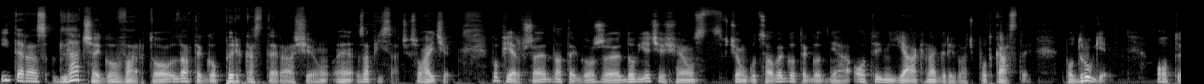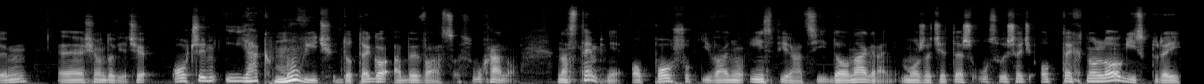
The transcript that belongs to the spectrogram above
I teraz dlaczego warto dla tego Pyrcastera się e, zapisać? Słuchajcie, po pierwsze, dlatego, że dowiecie się w ciągu całego tego dnia o tym, jak nagrywać podcasty. Po drugie, o tym e, się dowiecie, o czym i jak mówić do tego, aby Was słuchano. Następnie o poszukiwaniu inspiracji do nagrań. Możecie też usłyszeć o technologii, z której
